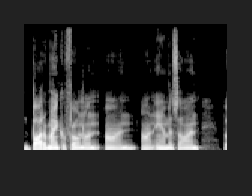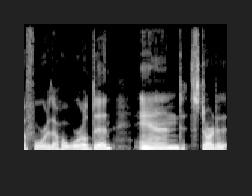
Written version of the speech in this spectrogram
bought a microphone on on on Amazon before the whole world did and started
